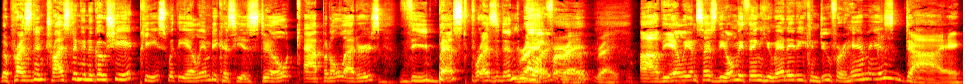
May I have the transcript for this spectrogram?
the president tries to negotiate peace with the alien because he is still capital letters the best president Right, ever. right, right. Uh, the alien says the only thing humanity can do for him is die.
